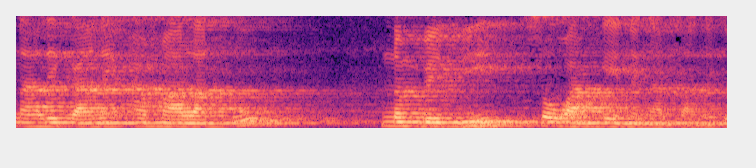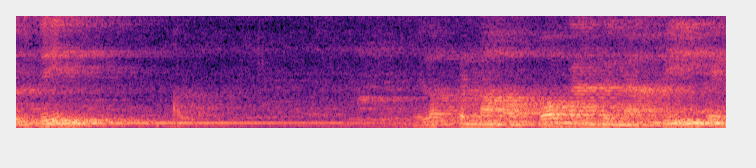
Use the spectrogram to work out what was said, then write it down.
nalikane amalanku nembe di sowanke ning ngarsane Gusti Mila kena apa Kanjeng Nabi ing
